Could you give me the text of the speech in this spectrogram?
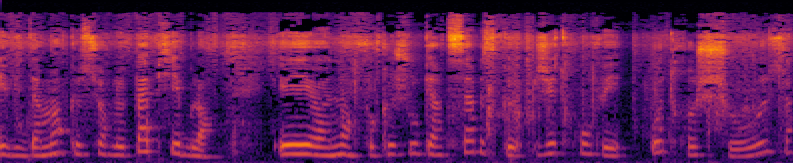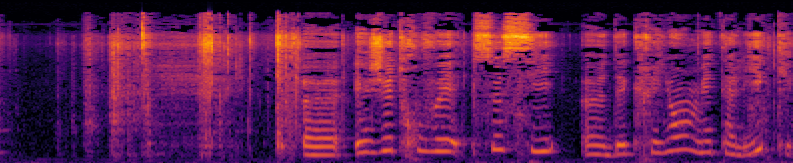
évidemment, que sur le papier blanc. Et euh, non, il faut que je vous garde ça parce que j'ai trouvé autre chose. Euh, et j'ai trouvé ceci, euh, des crayons métalliques.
